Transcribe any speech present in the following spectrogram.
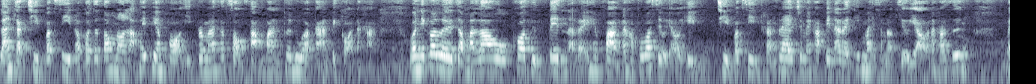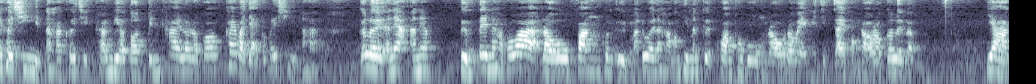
หลังจากฉีดวัคซีนเราก็จะต้องนอนหลับให้เพียงพออีกประมาณสักสองสามวันเพื่อดูอาการไปก่อนนะคะ วันนี้ก็เลยจะมาเล่าข้อตื่นเต้นอะไรให้ฟังนะคะ เพราะว่าเสี่ยวเหยาเองฉีดวัคซีนครั้งแรกใช่ไหมคะ เป็นอะไรที่ใหม่สำหรับเสี่ยวเหยานะคะ ซึ่งไม่เคยฉีดนะคะ เคยฉีดครั้งเดียวตอนเป็นไข้แล้วเราก็ไข้หวัดใหญ่ก็ไม่ได้ฉีดนะคะ ก็เลยอันเนี้ยอันเนี้ยตื่นเต้นนะคะ เพราะว่าเราฟังคนอื่นมาด้วยนะคะ บางทีมันเกิดความพะวงเราระแวงในจิตใจของเรา เราก็เลยแบบอยาก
